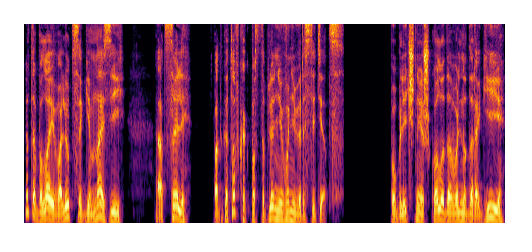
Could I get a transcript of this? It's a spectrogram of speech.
Это была эволюция гимназий, а цель — подготовка к поступлению в университет. Публичные школы довольно дорогие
